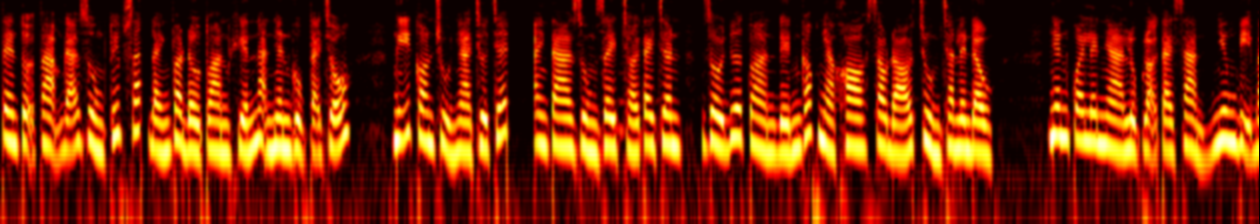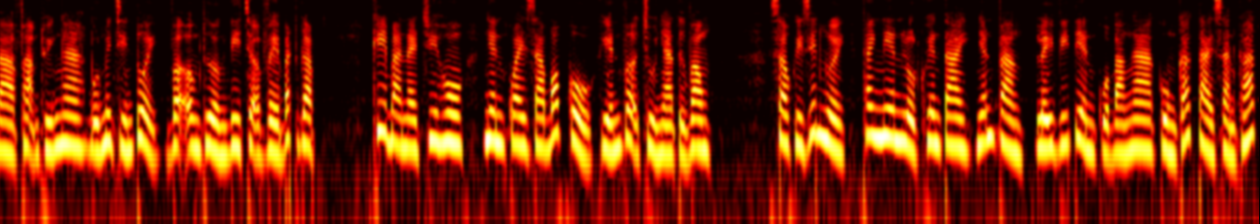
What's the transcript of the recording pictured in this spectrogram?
Tên tội phạm đã dùng tuyếp sắt đánh vào đầu Toàn khiến nạn nhân gục tại chỗ. Nghĩ con chủ nhà chưa chết, anh ta dùng dây trói tay chân rồi đưa Toàn đến góc nhà kho sau đó chùm chăn lên đầu. Nhân quay lên nhà lục lọi tài sản nhưng bị bà Phạm Thúy Nga, 49 tuổi, vợ ông Thường đi chợ về bắt gặp. Khi bà này truy hô, Nhân quay ra bóp cổ khiến vợ chủ nhà tử vong. Sau khi giết người, thanh niên lột khuyên tai, nhẫn vàng, lấy ví tiền của bà Nga cùng các tài sản khác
